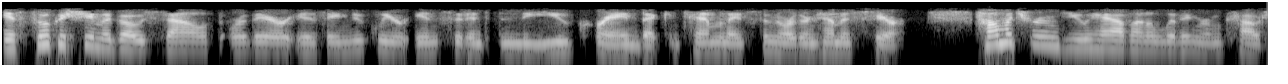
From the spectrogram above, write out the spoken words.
if Fukushima goes south or there is a nuclear incident in the Ukraine that contaminates the northern hemisphere, how much room do you have on a living room couch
